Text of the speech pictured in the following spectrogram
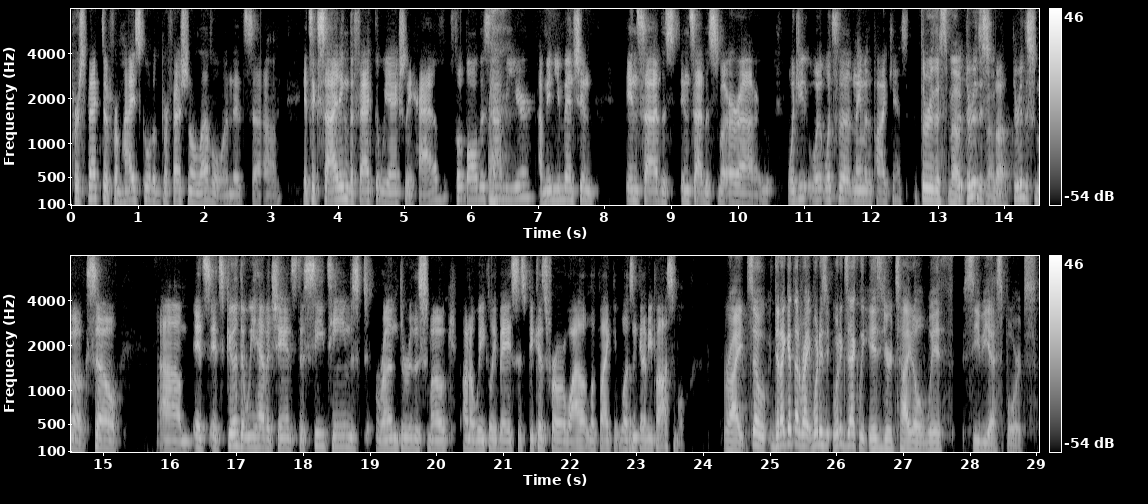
perspective from high school to the professional level, and it's uh, it's exciting the fact that we actually have football this time of year. I mean, you mentioned inside the inside the or uh, what you what, what's the name of the podcast? Through the smoke. Through, through the, the smoke. smoke. Through the smoke. So um, it's it's good that we have a chance to see teams run through the smoke on a weekly basis because for a while it looked like it wasn't going to be possible. Right. So did I get that right? What is it, what exactly is your title with CBS Sports?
